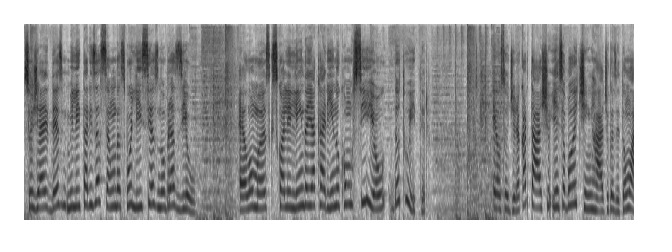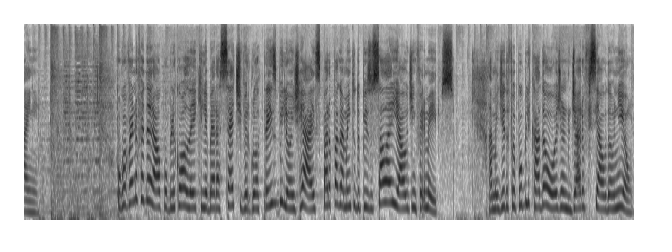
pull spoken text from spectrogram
sugere desmilitarização das polícias no Brasil. Elon Musk escolhe Linda Yacarino como CEO do Twitter. Eu sou Dira Cartacho e esse é o Boletim Rádio Gazeta Online. O governo federal publicou a lei que libera 7,3 bilhões de reais para o pagamento do piso salarial de enfermeiros. A medida foi publicada hoje no Diário Oficial da União.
